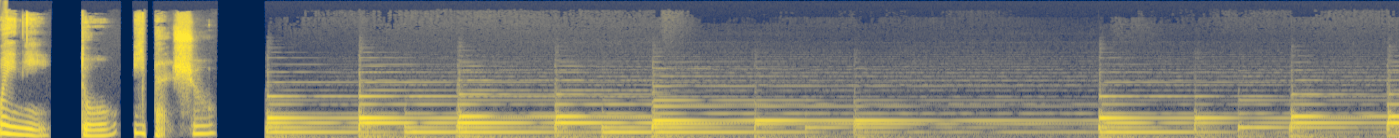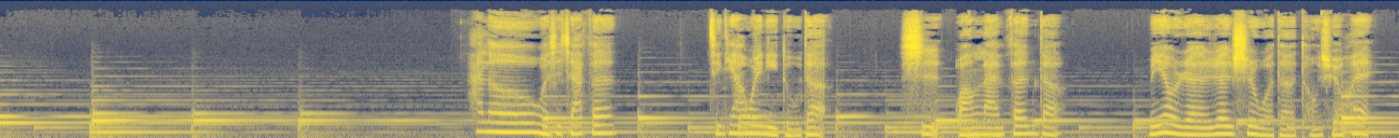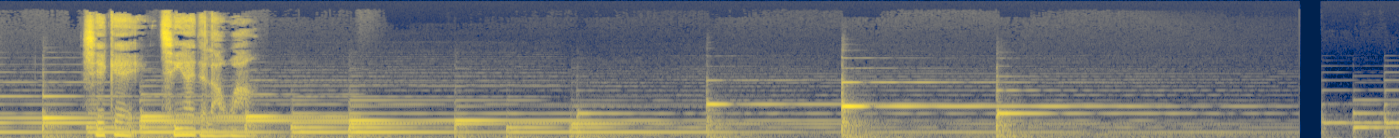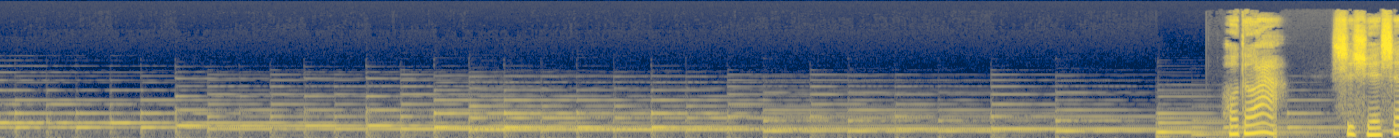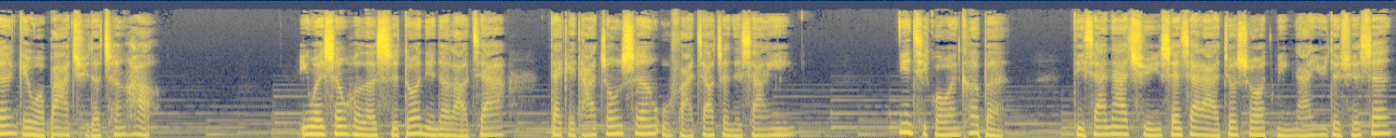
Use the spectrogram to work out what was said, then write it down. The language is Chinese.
为你读一本书。Hello，我是佳芬，今天要为你读的是王兰芬的《没有人认识我的同学会》。写给亲爱的老王。猴秃仔是学生给我爸取的称号。因为生活了十多年的老家，带给他终身无法校正的乡音。念起国文课本，底下那群生下来就说闽南语的学生，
